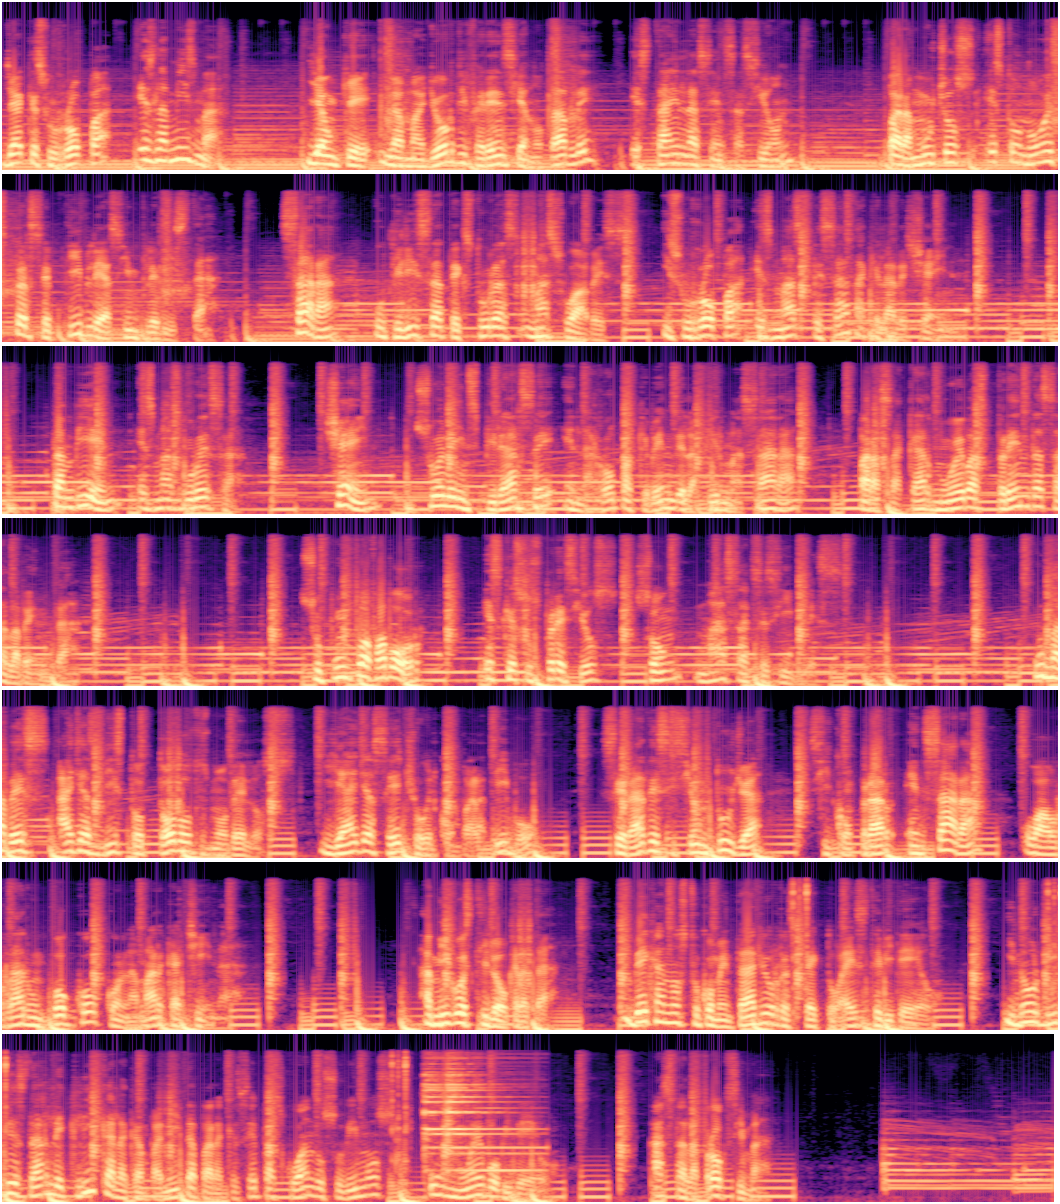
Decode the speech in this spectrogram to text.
ya que su ropa es la misma, y aunque la mayor diferencia notable está en la sensación para muchos esto no es perceptible a simple vista. Sara utiliza texturas más suaves y su ropa es más pesada que la de Shane. También es más gruesa. Shane suele inspirarse en la ropa que vende la firma Sara para sacar nuevas prendas a la venta. Su punto a favor es que sus precios son más accesibles. Una vez hayas visto todos los modelos y hayas hecho el comparativo, Será decisión tuya si comprar en Zara o ahorrar un poco con la marca china. Amigo estilócrata, déjanos tu comentario respecto a este video. Y no olvides darle clic a la campanita para que sepas cuando subimos un nuevo video. Hasta la próxima.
